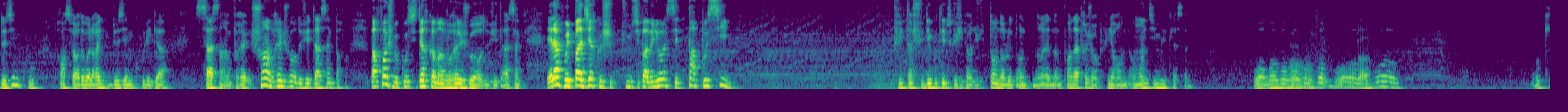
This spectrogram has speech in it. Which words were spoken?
Deuxième coup. Transfert de wallride du deuxième coup, les gars. Ça, c'est un vrai. Je suis un vrai joueur de GTA 5 parfois. Parfois, je me considère comme un vrai joueur de GTA 5. Et là, vous pouvez pas dire que je, me suis pas amélioré. C'est pas possible. Putain, je suis dégoûté parce que j'ai perdu du temps dans le, dans le, dans le point d'après. J'aurais pu finir en, en moins de 10 minutes la salle. Wow, wow, wow, wow, wow, wow, wow, wow. Ok,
